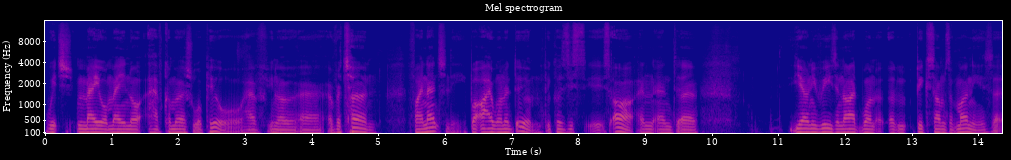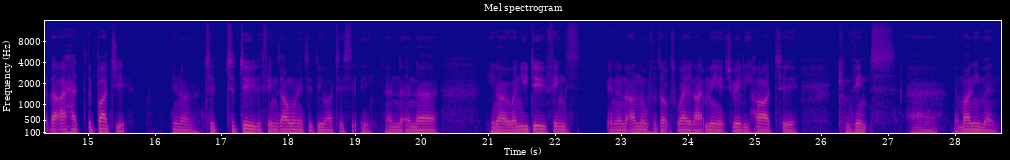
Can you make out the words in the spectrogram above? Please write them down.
which may or may not have commercial appeal or have you know uh, a return financially, but I want to do them because it's it's art and and. Uh, the only reason I'd want a, a big sums of money is that, that I had the budget, you know, to, to do the things I wanted to do artistically. And and uh, you know, when you do things in an unorthodox way like me, it's really hard to convince uh, the money men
